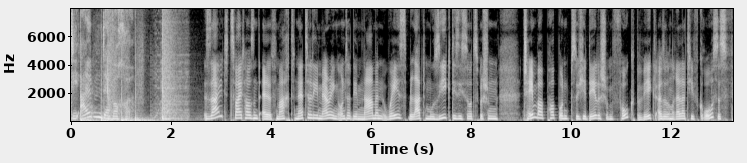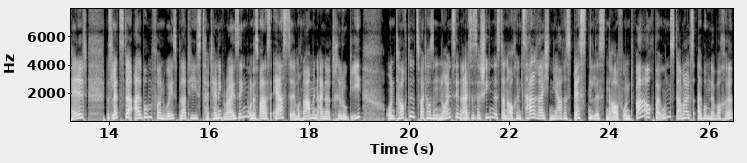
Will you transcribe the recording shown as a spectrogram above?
Die Alben der Woche. Seit 2011 macht Natalie Merring unter dem Namen Ways Blood Musik, die sich so zwischen Chamber Pop und psychedelischem Folk bewegt, also ein relativ großes Feld. Das letzte Album von Ways Blood hieß Titanic Rising und es war das erste im Rahmen einer Trilogie und tauchte 2019, als es erschienen ist, dann auch in zahlreichen Jahresbestenlisten auf und war auch bei uns damals Album der Woche.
